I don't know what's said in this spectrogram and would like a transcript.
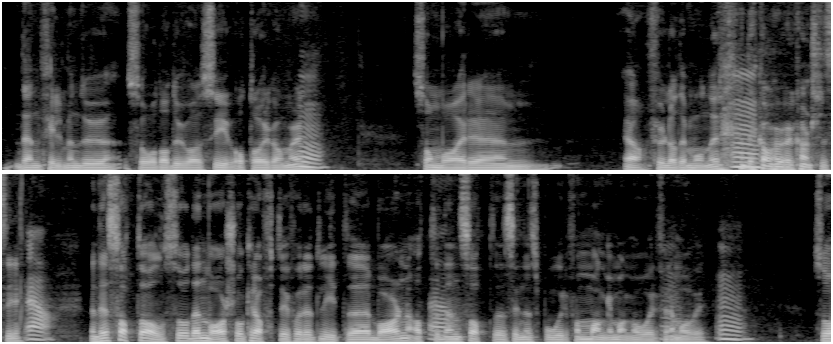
den filmen du så da du var syv-åtte år gammel, som var eh, ja, full av demoner. det kan vi vel kanskje si. Ja. Men det satte altså, den var så kraftig for et lite barn at den satte sine spor for mange, mange år fremover. Så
